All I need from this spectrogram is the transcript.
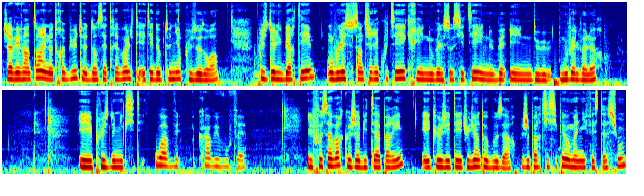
j'avais 20 ans et notre but dans cette révolte était d'obtenir plus de droits, plus de liberté. On voulait se sentir écouté, créer une nouvelle société une et une de nouvelles valeurs. Et plus de mixité. Qu'avez-vous fait? Il faut savoir que j'habitais à Paris et que j'étais étudiante aux Beaux-Arts. Je participais aux manifestations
